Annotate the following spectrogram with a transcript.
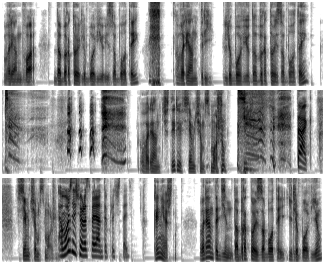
Вариант 2. Добротой, любовью и заботой. Вариант 3. Любовью, добротой, заботой. Вариант 4. Всем, чем сможем. Так, Всем, чем сможем. а можно еще раз варианты прочитать? Конечно. Вариант один – добротой, заботой и любовью.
